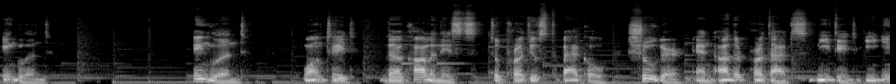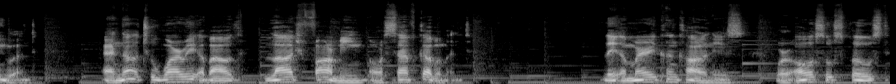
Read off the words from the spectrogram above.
England. England wanted the colonists to produce tobacco, sugar, and other products needed in England, and not to worry about large farming or self government. The American colonies were also supposed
